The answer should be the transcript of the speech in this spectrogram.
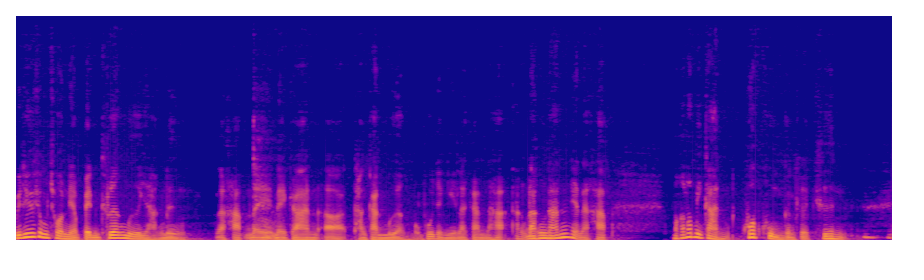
วิทยุชุมชนเนี่ยเป็นเครื่องมืออย่างหนึ่ง นะครับในค่ะในการเอ่อทางการเมืองผมพูดอย่างนี้แล้วกันนะฮะทางดังนั้นเนี่ยนะครับมันก็ต้องมีการควบคุมกันเกิดขึ้นอือฮึ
